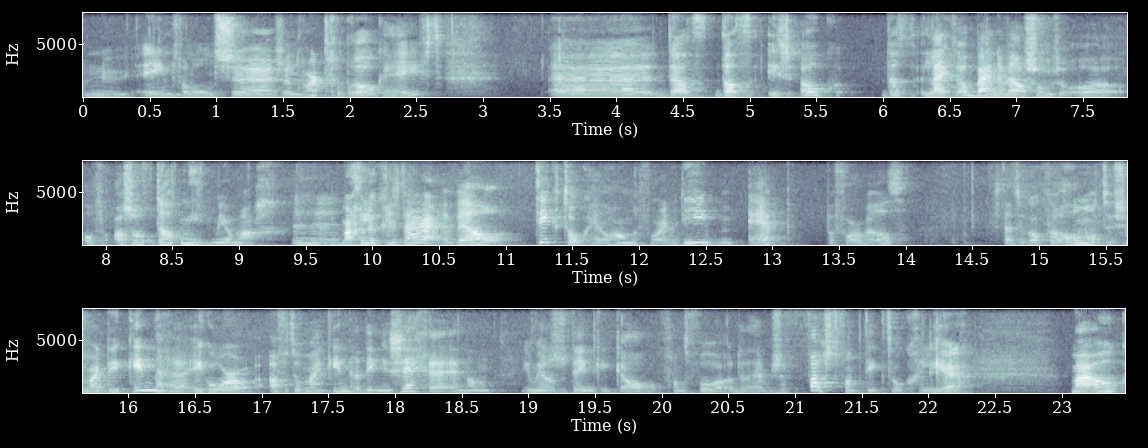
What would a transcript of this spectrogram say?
nu een van ons eh, zijn hart gebroken heeft. eh, dat, dat is ook, dat lijkt ook bijna wel soms eh, of, alsof dat niet meer mag. Mhm. Maar gelukkig is daar wel TikTok heel handig voor. Die app bijvoorbeeld. Er staat natuurlijk ook veel rommel tussen. Maar die kinderen, ik hoor af en toe mijn kinderen dingen zeggen. En dan inmiddels denk ik al van tevoren, dat hebben ze vast van TikTok geleerd. Ja. Maar ook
